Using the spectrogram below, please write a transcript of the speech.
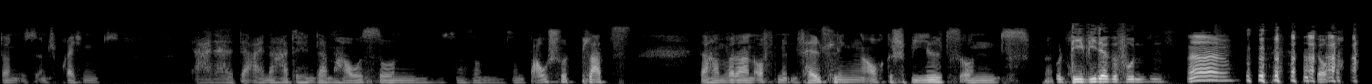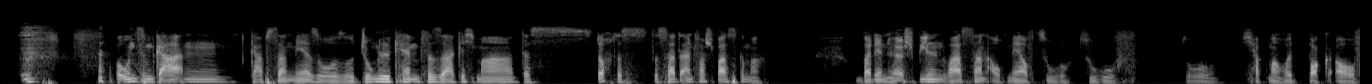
dann ist entsprechend ja, der, der eine hatte hinterm Haus so ein so, so, ein, so ein Bauschuttplatz. Da haben wir dann oft mit den Felslingen auch gespielt und Und die wiedergefunden? äh, doch. Bei uns im Garten gab's dann mehr so so Dschungelkämpfe, sag ich mal. Das doch, das das hat einfach Spaß gemacht. Und bei den Hörspielen war es dann auch mehr auf Zu, Zuruf. So, ich hab mal heute Bock auf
